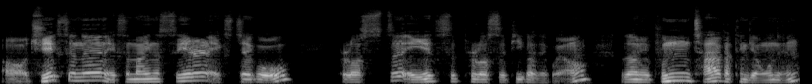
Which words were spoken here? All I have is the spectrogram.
어, gx는 x-1 x제곱 플러스 ax 플러스 b가 되고요. 그 다음에 분자 같은 경우는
